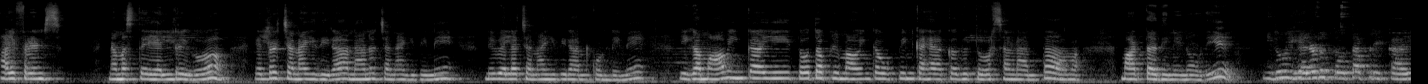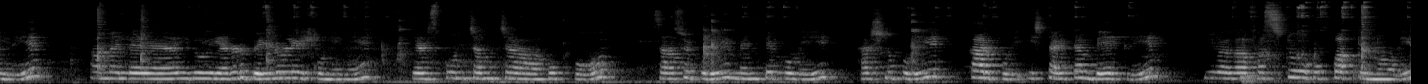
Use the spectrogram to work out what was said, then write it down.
ಹಾಯ್ ಫ್ರೆಂಡ್ಸ್ ನಮಸ್ತೆ ಎಲ್ರಿಗೂ. ಎಲ್ಲರೂ ಚೆನ್ನಾಗಿದ್ದೀರಾ? ನಾನು ಚೆನ್ನಾಗಿದ್ದೀನಿ. ನೀವೆಲ್ಲ ಚೆನ್ನಾಗಿದ್ದೀರಾ ಅಂದ್ಕೊಂಡಿನಿ ಈಗ ಮಾವಿನಕಾಯಿ, ತೋತಾಪುರಿ ಮಾವಿನಕಾಯಿ ಉಪ್ಪಿನಕಾಯಿ ಹಾಕೋದು ತೋರಿಸೋಣ ಅಂತ ಮಾಡ್ತಾಯಿದ್ದೀನಿ ನೋಡಿ. ಇದು ಎರಡು ತೋತಾಪುರಿ ಕಾಯಿ ರೀ. ಆಮೇಲೆ ಇದು ಎರಡು ಬೆಳ್ಳುಳ್ಳಿ ಇಟ್ಕೊಂಡಿನಿ. ಎರಡು ಸ್ಪೂನ್ ಚಮಚ ಉಪ್ಪು, ಸಾಸಿವೆ ಪುಡಿ, ಮೆಂತ್ಯ ಪುಡಿ ಅರ್ಶಿನ ಪುಡಿ, ಖಾರ ಪುಡಿ. ಇಷ್ಟು ಐಟಮ್ ಬೇಕು ರೀ ಇವಾಗ ಫಸ್ಟು ಉಪ್ಪು ಹಾಕ್ತೀನಿ ನೋಡಿ.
